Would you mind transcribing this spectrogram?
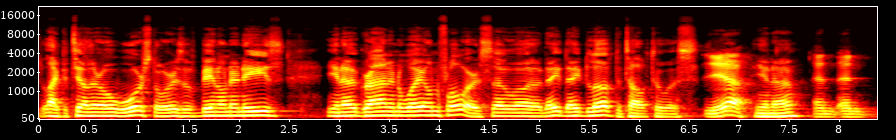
like to tell their old war stories of being on their knees, you know, grinding away on the floor. So, uh, they, they'd love to talk to us, Yeah, you know, and and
